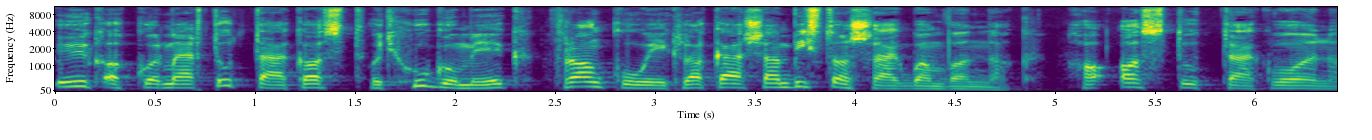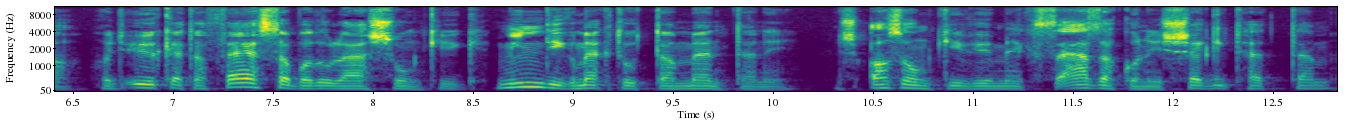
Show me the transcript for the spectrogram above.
Ők akkor már tudták azt, hogy Hugomék Frankóék lakásán biztonságban vannak. Ha azt tudták volna, hogy őket a felszabadulásunkig mindig meg tudtam menteni, és azon kívül még százakon is segíthettem,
